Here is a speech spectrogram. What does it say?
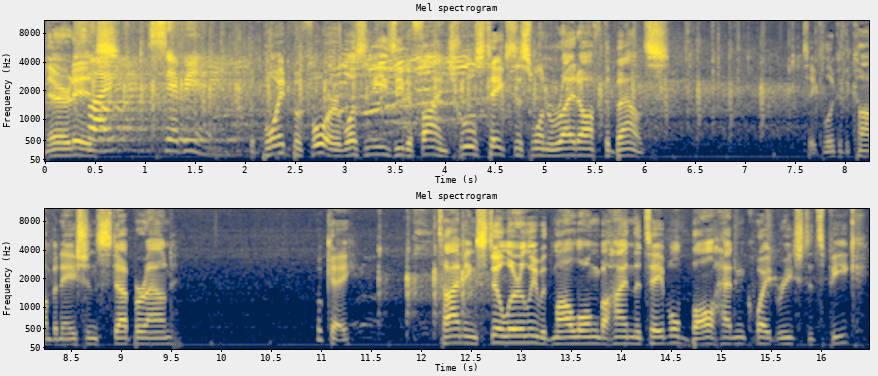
There it is. Five. The point before wasn't easy to find. Truls takes this one right off the bounce. Take a look at the combination, step around. Okay. Timing still early with Ma Long behind the table. Ball hadn't quite reached its peak.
